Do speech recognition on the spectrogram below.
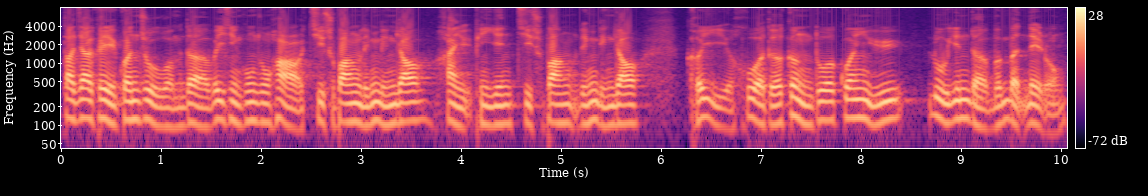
大家可以关注我们的微信公众号“技术帮零零幺”汉语拼音“技术帮零零幺”，可以获得更多关于录音的文本内容。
